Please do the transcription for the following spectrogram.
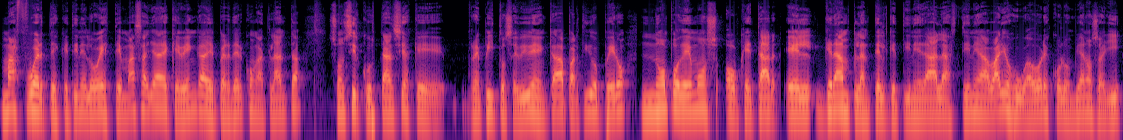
más fuertes que tiene el oeste, más allá de que venga de perder con Atlanta, son circunstancias que repito, se vive en cada partido, pero no podemos objetar el gran plantel que tiene Dallas. Tiene a varios jugadores colombianos allí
